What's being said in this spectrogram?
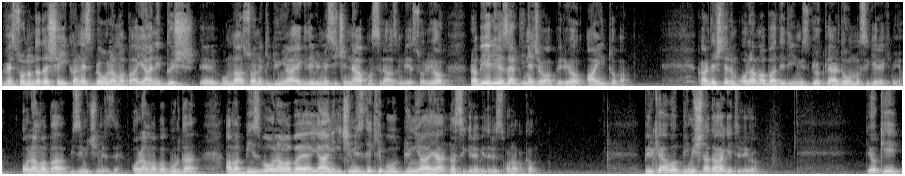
Ve sonunda da şeykanes be olamaba yani dış e, bundan sonraki dünyaya gidebilmesi için ne yapması lazım diye soruyor. Rabbi Eliezer yine cevap veriyor. Ayin toba. Kardeşlerim olamaba dediğimiz göklerde olması gerekmiyor. Olamaba bizim içimizde. Olamaba burada. Ama biz bu olamabaya yani içimizdeki bu dünyaya nasıl girebiliriz ona bakalım. Pirkei Avot bir mişna daha getiriyor. Diyor ki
